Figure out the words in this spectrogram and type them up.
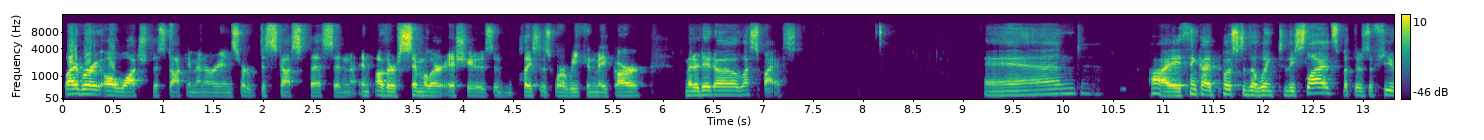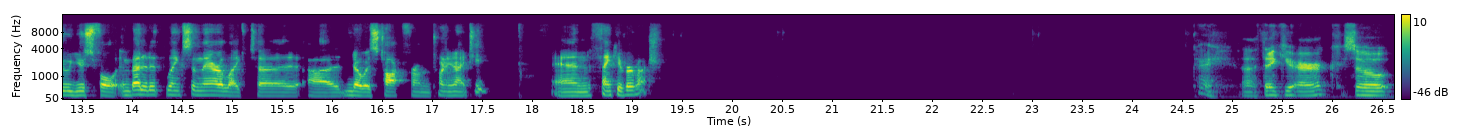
library all watched this documentary and sort of discussed this and, and other similar issues and places where we can make our metadata less biased. And I think I posted the link to these slides, but there's a few useful embedded links in there, like to uh, Noah's talk from 2019. And thank you very much. Okay, uh, thank you, Eric. So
